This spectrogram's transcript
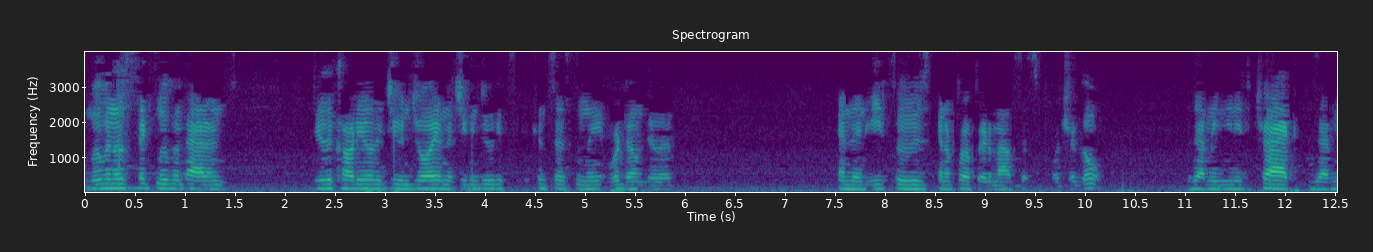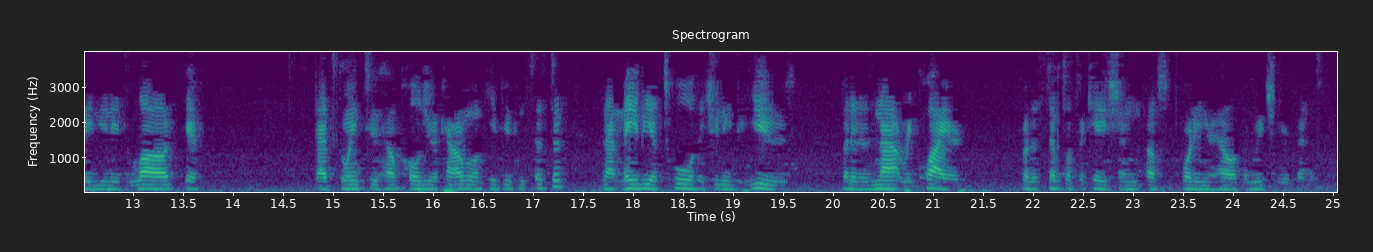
Moving those six movement patterns, do the cardio that you enjoy and that you can do consistently, or don't do it. And then eat foods in appropriate amounts to support your goal. Does that mean you need to track? Does that mean you need to log? If that's going to help hold you accountable and keep you consistent, that may be a tool that you need to use, but it is not required for the simplification of supporting your health and reaching your fitness goals.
